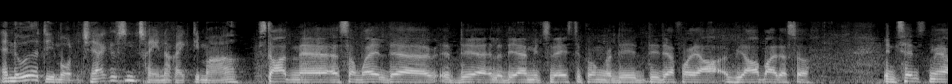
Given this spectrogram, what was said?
er noget af det, Morten Terkelsen træner rigtig meget. Starten er som regel, det er, det er, eller det er mit svageste punkt, og det, det er derfor, jeg, vi arbejder så intenst med at,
